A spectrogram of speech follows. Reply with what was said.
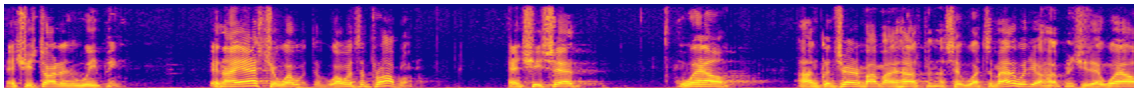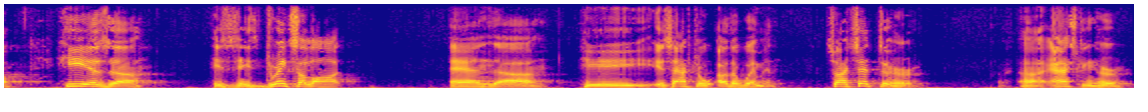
and she started weeping. And I asked her what was the, what was the problem, and she said, "Well, I'm concerned about my husband." I said, "What's the matter with your husband?" She said, "Well, he is uh, he drinks a lot, and uh, he is after other women." So I said to her, uh, asking her,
